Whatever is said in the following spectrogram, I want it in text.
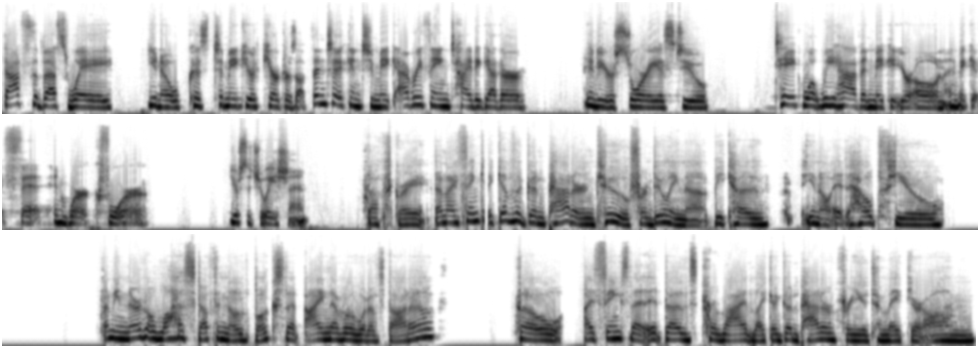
That's the best way, you know, because to make your characters authentic and to make everything tie together into your story is to take what we have and make it your own and make it fit and work for your situation. That's great. And I think it gives a good pattern too for doing that because, you know, it helps you. I mean, there's a lot of stuff in those books that I never would have thought of. So I think that it does provide like a good pattern for you to make your own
